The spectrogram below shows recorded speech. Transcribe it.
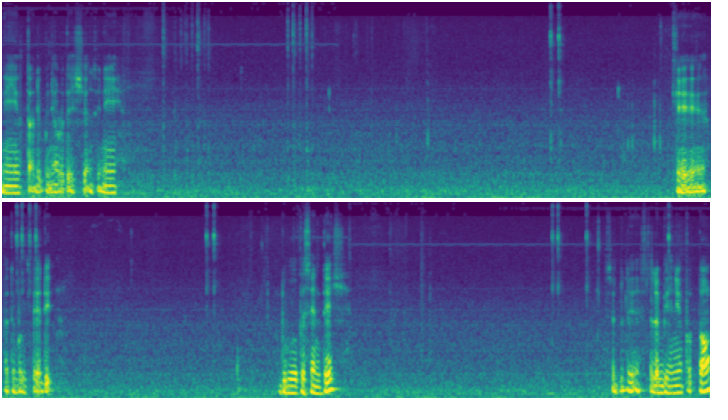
Ni letak dia punya rotation sini. Ok lepas tu baru kita edit. 2 percentage sebelah selebihnya potong.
